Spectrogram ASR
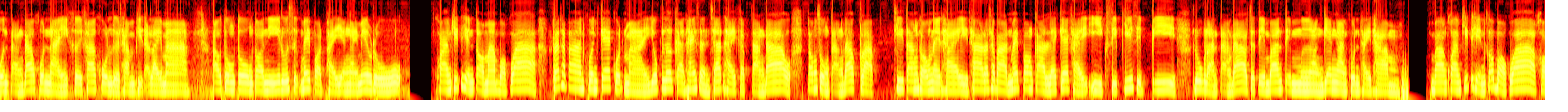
คนต่างด้าวคนไหน เคยฆ่าคนหรือทำผิดอะไรมา เอาตรงๆ ตอนนี้รู้สึกไม่ปลอดภัยยังไงไม่รู้ความคิดเห็นต่อมาบอกว่า รัฐบาลควรแก้กฎหมาย ยกเลิกการให้สัญชาติไทยกับต่างด้าว ต้องส่งต่างด้าวกลับ ที่ตั้งท้องในไทย ถ้ารัฐบาลไม่ป้องกันและแก้ไขอีก 10-20 ปี ลูกหลานต่างด้าวจะเต็มบ้านเต็มเมือง แย่งงานคนไทยทำบางความคิดเห็นก็บอกว่าขอ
